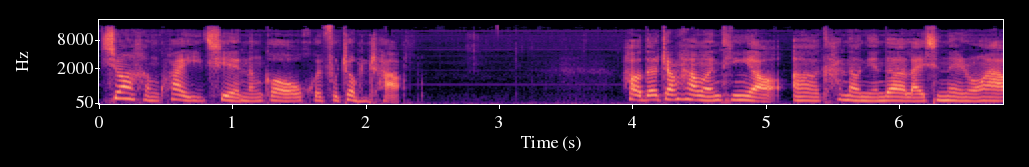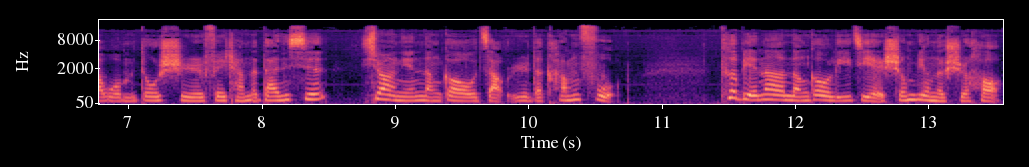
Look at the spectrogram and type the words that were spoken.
希望很快一切能够恢复正常。好的，张汉文听友啊，看到您的来信内容啊，我们都是非常的担心，希望您能够早日的康复。特别呢，能够理解生病的时候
